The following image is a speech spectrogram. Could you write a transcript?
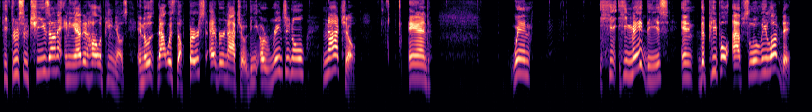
He threw some cheese on it and he added jalapenos. And those that was the first ever nacho, the original nacho. And when he he made these and the people absolutely loved it.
